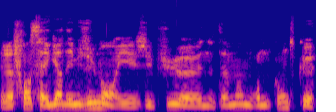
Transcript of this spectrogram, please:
de, la France à l'égard des musulmans. Et j'ai pu euh, notamment me rendre compte que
